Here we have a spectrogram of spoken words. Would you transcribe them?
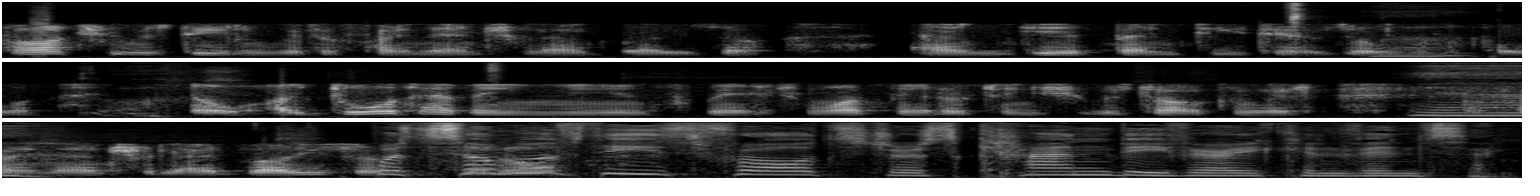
thought she was dealing with a financial advisor and gave bank details over oh. the phone. Now, I don't have any information what made her think she was talking with yeah. a financial advisor. But some you know. of these fraudsters can be very convincing.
